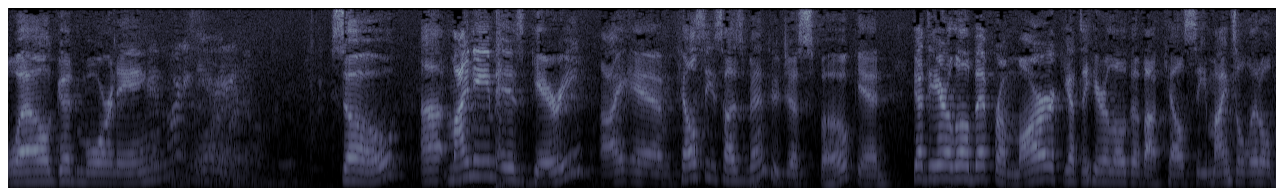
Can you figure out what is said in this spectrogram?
Well, good morning. Good morning, So, uh, my name is Gary. I am Kelsey's husband who just spoke, and you got to hear a little bit from Mark. You got to hear a little bit about Kelsey. Mine's a little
